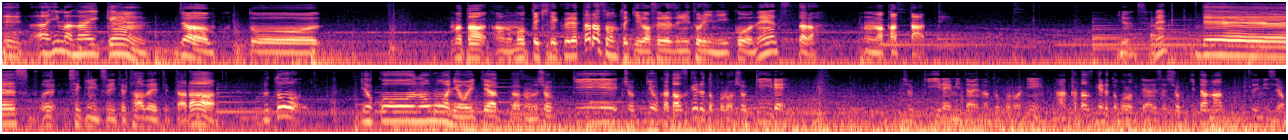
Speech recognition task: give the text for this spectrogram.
であ今ないけんじゃあえっとまたあの持ってきてくれたらその時忘れずに取りに行こうねっつったら「うん分かった」って。言うんですよね。で席について食べてたらふと横の方に置いてあったその食器食器を片付けるところ食器入れ。食器入れみたいなところにあ片付けるところってあれですよ食器棚って意味ですよ。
